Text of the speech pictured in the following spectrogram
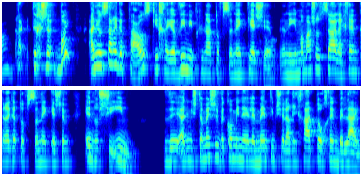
אה. בואי, אני עושה רגע pause, כי חייבים מבחינת תופסני קשב. אני ממש עושה עליכם כרגע תופסני קשב אנושיים. זה, אני משתמשת בכל מיני אלמנטים של עריכת תוכן ב live.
